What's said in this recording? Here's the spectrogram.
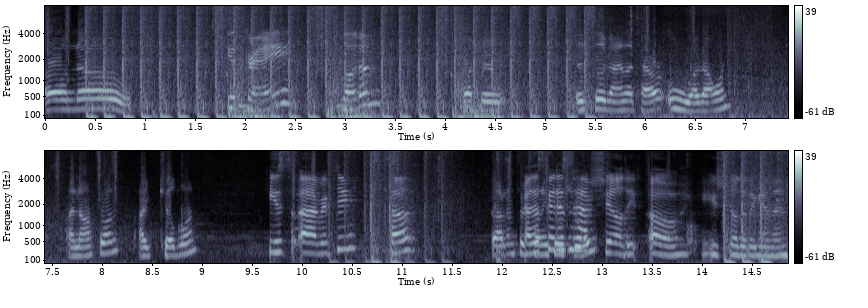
Oh, no. He's gray. Explode him. Watch out. There's still a guy in the tower. Ooh, I got one. I knocked one. I killed one. He's uh, rifting. So, Got him for oh, this guy doesn't have shield. He- oh, he's shielded again then.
